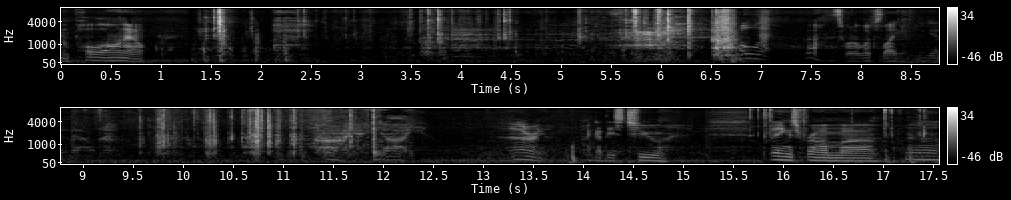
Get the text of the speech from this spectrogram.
and pull on out. Oh, that's what it looks like get it out. Ay, ay. All right, I got these two things from, uh, uh,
